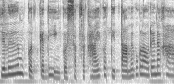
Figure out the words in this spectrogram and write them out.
อย่าลืมกดกระดิ่ง กด subscribe กดติดตามให้พวกเราด้วยนะคะ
